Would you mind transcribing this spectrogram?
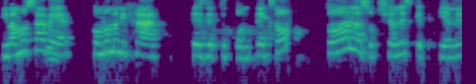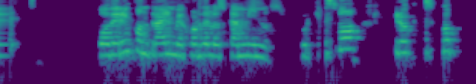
Y vamos a ver cómo manejar desde tu contexto todas las opciones que tienes, poder encontrar el mejor de los caminos, porque eso creo que eso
